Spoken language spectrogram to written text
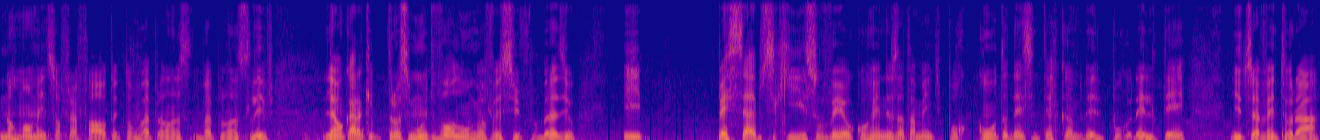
normalmente sofre a falta, então vai para lance, vai lance livre. Ele é um cara que trouxe muito volume ofensivo para o Brasil e percebe-se que isso veio ocorrendo exatamente por conta desse intercâmbio dele, por ele ter ido se aventurar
